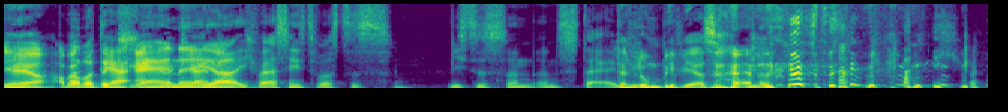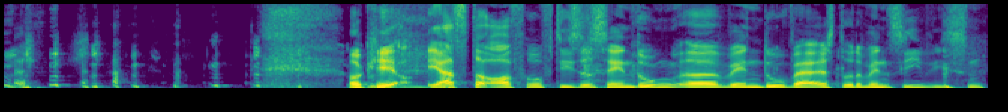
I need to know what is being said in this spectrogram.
Ja, ja, aber, Aber, der, eine kleine, ja, ich weiß nicht, was das ist. Das ein, ein Style? Der Lumpi wäre so einer. Okay, erster Aufruf dieser Sendung, äh, wenn du weißt oder wenn Sie wissen,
